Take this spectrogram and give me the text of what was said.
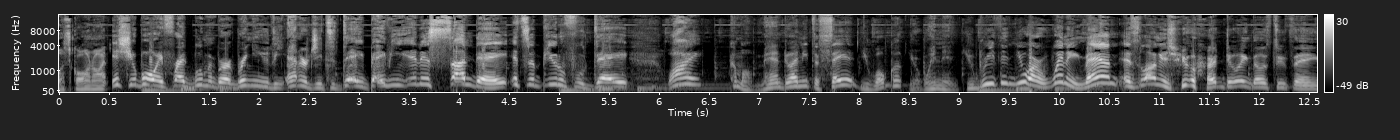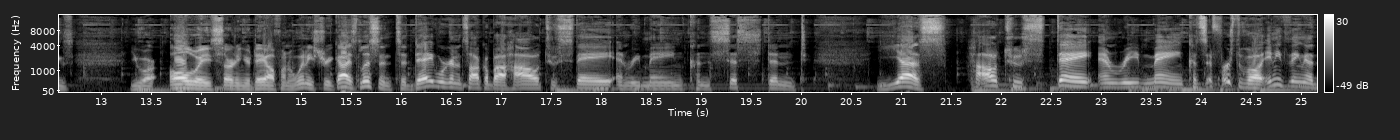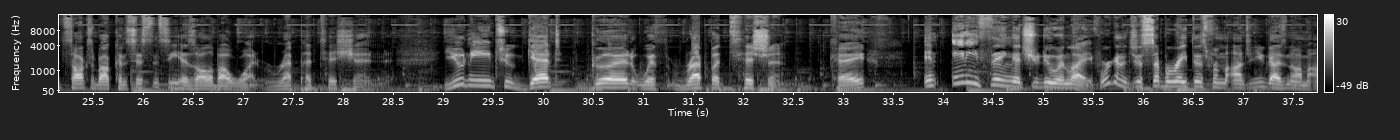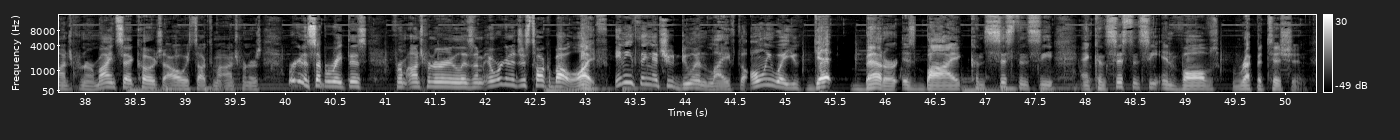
What's going on? It's your boy Fred Blumenberg bringing you the energy today, baby. It is Sunday. It's a beautiful day. Why? Come on, man. Do I need to say it? You woke up, you're winning. You breathing, you are winning, man. As long as you are doing those two things, you are always starting your day off on a winning streak. Guys, listen, today we're going to talk about how to stay and remain consistent. Yes, how to stay and remain. Because, first of all, anything that talks about consistency is all about what? Repetition. You need to get good with repetition. Okay? in anything that you do in life. We're going to just separate this from the. You guys know I'm an entrepreneur mindset coach. I always talk to my entrepreneurs. We're going to separate this from entrepreneurialism and we're going to just talk about life. Anything that you do in life, the only way you get better is by consistency, and consistency involves repetition.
